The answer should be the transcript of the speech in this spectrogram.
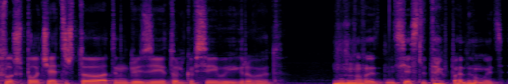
Слушай, получается, что от инклюзии только все и выигрывают. Ну, если так подумать.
